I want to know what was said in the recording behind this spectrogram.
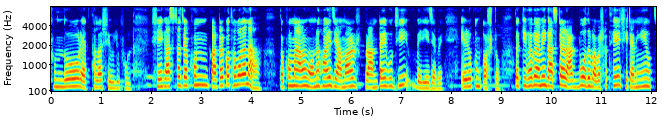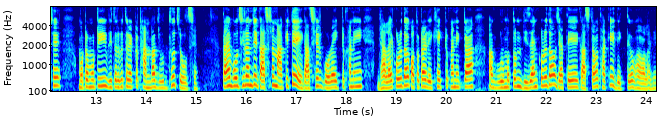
সুন্দর এক থালা শিউলি ফুল। সেই গাছটা যখন কাটার কথা বলে না তখন মানে আমার মনে হয় যে আমার প্রাণটাই বুঝি বেরিয়ে যাবে। এরকম কষ্ট। তো কীভাবে আমি গাছটা রাখব ওদের বাবার সাথে সেটা নিয়ে হচ্ছে মোটামুটি ভিতরে ভিতরে একটা ঠান্ডা যুদ্ধ চলছে। তাই আমি বলছিলাম যে গাছটা না কেটে গাছের গোড়ায় একটুখানি ঢালাই করে দাও, কতটা রেখে একটুখানি একটা গুল মতন ডিজাইন করে দাও যাতে গাছটাও থাকে, দেখতেও ভালো লাগে।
